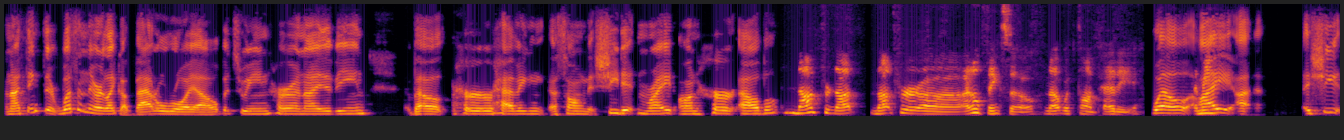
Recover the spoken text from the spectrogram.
And I think there wasn't there like a battle royale between her and Iovine about her having a song that she didn't write on her album. Not for not not for. uh I don't think so. Not with Tom Petty. Well, I, mean, I, I she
